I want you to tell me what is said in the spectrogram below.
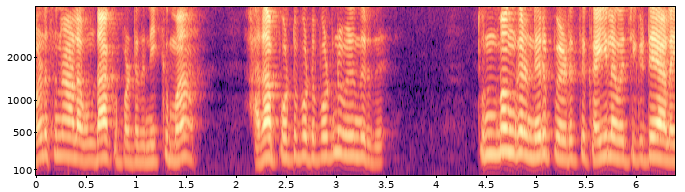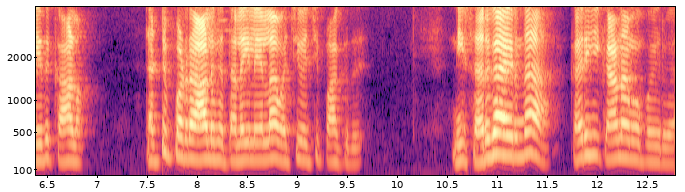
மனுஷனால் உண்டாக்கப்பட்டது நிற்குமா அதான் பொட்டு பொட்டு பொட்டுன்னு விழுந்துருது. துன்பங்கிற நெருப்பை எடுத்து கையில் வச்சுக்கிட்டே அலையுது காலம். தட்டுப்படுற ஆளுக தலையில எல்லாம் வச்சு வச்சு பார்க்குது நீ சருகாக இருந்தால் கருகி காணாமல் போயிடுவ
